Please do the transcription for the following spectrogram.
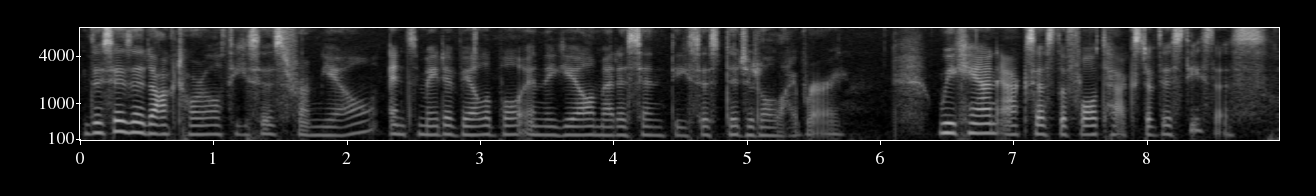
This is a doctoral thesis from Yale and it's made available in the Yale Medicine Thesis Digital Library. We can access the full text of this thesis.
